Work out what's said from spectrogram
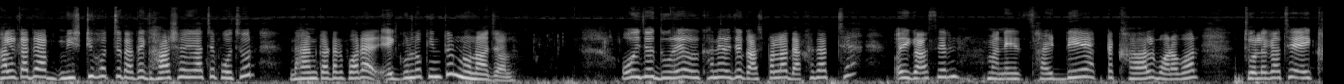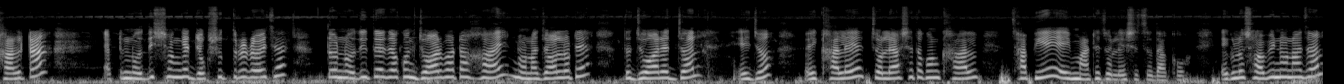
হালকা যা বৃষ্টি হচ্ছে, তাতে ঘাস হয়ে গেছে প্রচুর। ধান কাটার পরে এগুলো কিন্তু নোনা জল। ওই যে দূরে ওইখানে ওই যে গাছপালা দেখা যাচ্ছে, ওই গাছের মানে সাইড দিয়ে একটা খাল বরাবর চলে গেছে। এই খালটা একটা নদীর সঙ্গে যোগসূত্র রয়েছে। তো নদীতে যখন জোয়ার ভাটা হয়, নোনা জল ওঠে, তো জোয়ারের জল এই যে ওই খালে চলে আসে। তখন খাল ছাপিয়ে এই মাঠে চলে এসেছে, দেখো। এগুলো সবই নোনা জল।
